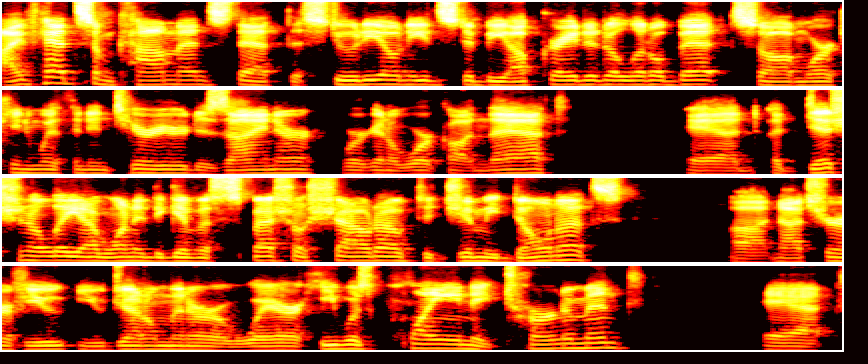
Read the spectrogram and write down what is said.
I've had some comments that the studio needs to be upgraded a little bit. So I'm working with an interior designer. We're going to work on that. And additionally, I wanted to give a special shout out to Jimmy Donuts. Uh, not sure if you you gentlemen are aware, he was playing a tournament at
